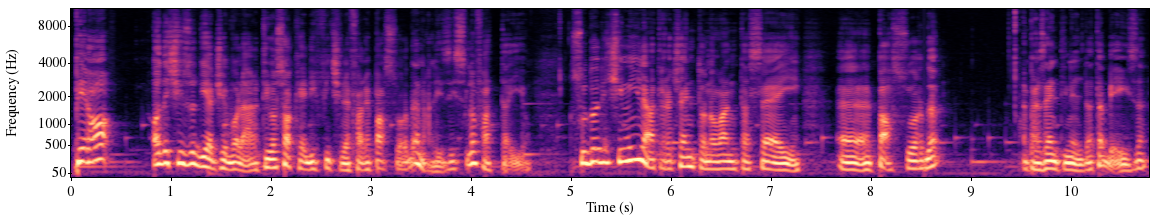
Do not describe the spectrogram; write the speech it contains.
Però ho deciso di agevolarti, lo so che è difficile fare password analysis, l'ho fatta io. Su 12.396 eh, password presenti nel database,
